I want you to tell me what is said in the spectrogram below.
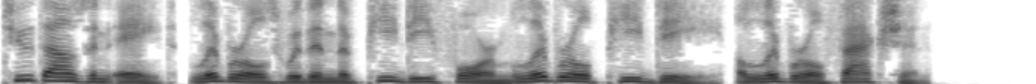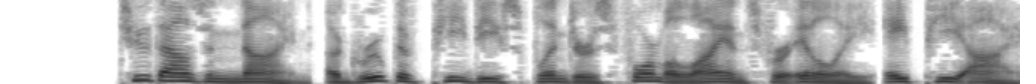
2008, liberals within the PD form Liberal PD, a liberal faction. 2009, a group of PD splinters form Alliance for Italy API.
